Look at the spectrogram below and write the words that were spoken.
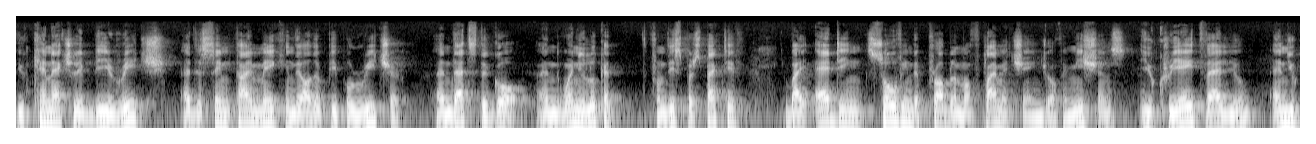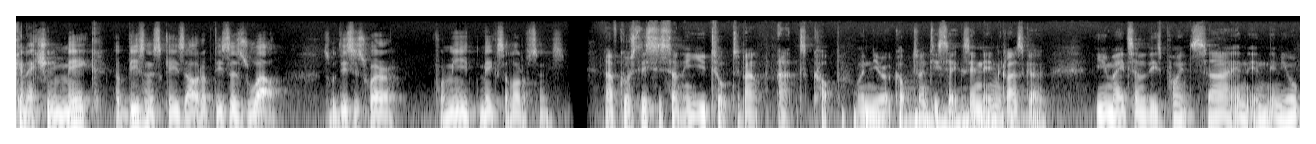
You can actually be rich at the same time making the other people richer. And that's the goal. And when you look at from this perspective, by adding, solving the problem of climate change, of emissions, you create value and you can actually make a business case out of this as well. So, this is where, for me, it makes a lot of sense. Now, of course, this is something you talked about at COP when you were at COP26 in, in Glasgow. You made some of these points uh, in, in, in, your,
